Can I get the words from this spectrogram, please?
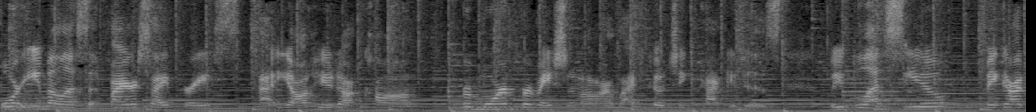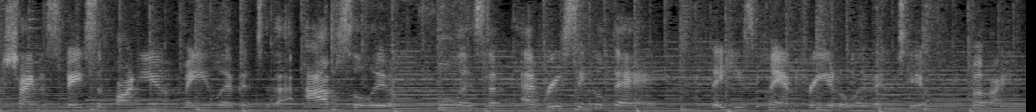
or email us at firesidegrace at yahoo.com for more information on our life coaching packages. We bless you. May God shine his face upon you. May you live into the absolute fullest of every single day that he's planned for you to live into. Bye bye.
